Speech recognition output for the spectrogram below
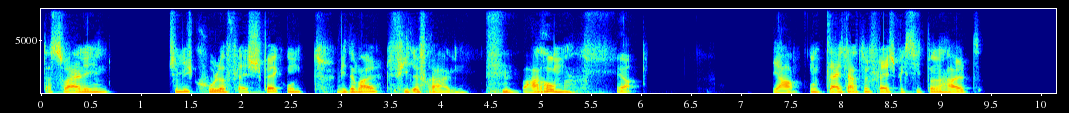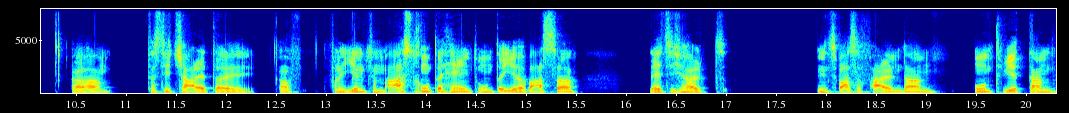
Das war eigentlich ein ziemlich cooler Flashback und wieder mal viele Fragen. Warum? Ja. Ja, und gleich nach dem Flashback sieht man halt, ähm, dass die Charlotte da auf, von irgendeinem Ast runterhängt unter ihr Wasser, lässt sich halt ins Wasser fallen dann und wird dann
